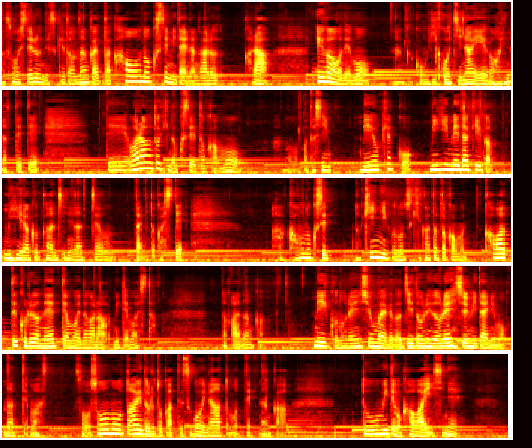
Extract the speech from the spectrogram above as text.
あそうしてるんですけどなんかやっぱり顔の癖みたいなのがあるから笑顔でもなんかこうぎこちない笑顔になってて。で笑う時の癖とかもあの私目を結構右目だけが見開く感じになっちゃったりとかしてあ顔の癖の筋肉のつき方とかも変わってくるよねって思いながら見てました。だからなんかメイクの練習もやけど自撮りの練習みたいにもなってます。そうそう思うとアイドルとかってすごいなと思ってなんかどう見ても可愛いしね。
